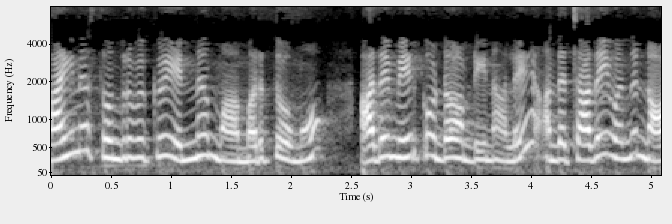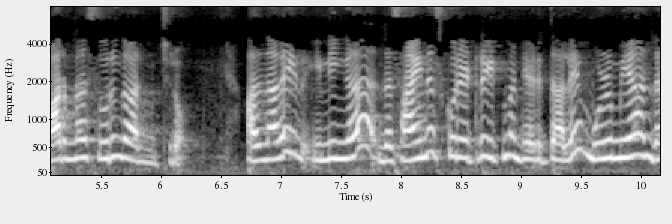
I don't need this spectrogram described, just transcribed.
சைனஸ் தொந்தரவுக்கு என்ன ம மருத்துவமோ அதை மேற்கொண்டோம் அப்படின்னாலே அந்த சதை வந்து நார்மலாக சுருங்க ஆரம்பிச்சிடும் அதனால இது நீங்கள் இந்த சைனஸ்க்குரிய ட்ரீட்மெண்ட் எடுத்தாலே முழுமையாக அந்த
